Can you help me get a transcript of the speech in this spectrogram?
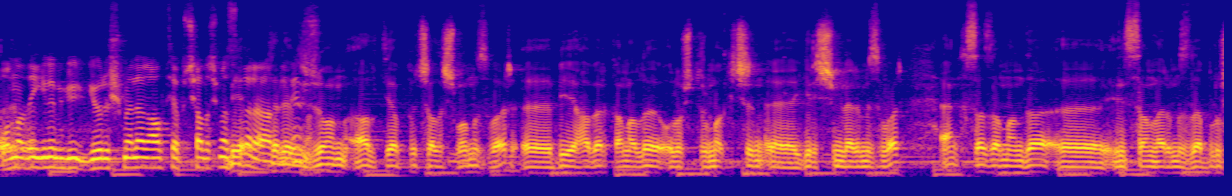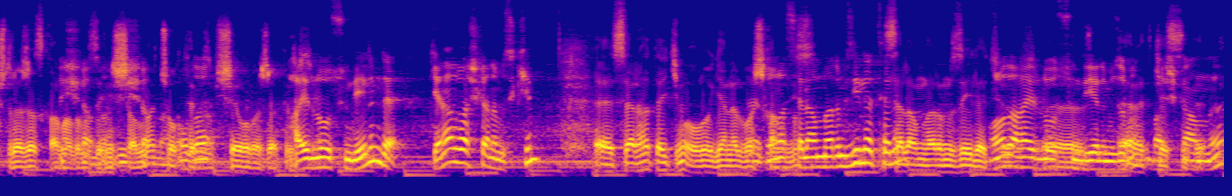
Onunla da ilgili bir gö- görüşmeler, altyapı çalışması bir var herhalde değil mi? televizyon altyapı çalışmamız var. E, Bir haber kanalı oluşturmak için e, girişimlerimiz var. En kısa zamanda e, insanlarımızla buluşturacağız kanalımızı İnşallah, inşallah. inşallah. Çok O temiz bir şey olacak. Hayırlı olsun diyelim de genel başkanımız kim? E, Serhat Hekimoğlu Genel Evet, ona Başkanımız. selamlarımızı iletelim. Selamlarımızı iletiyoruz. Ona da hayırlı olsun Ee, diyelim o zaman evet, kesinlikle. başkanlığı.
